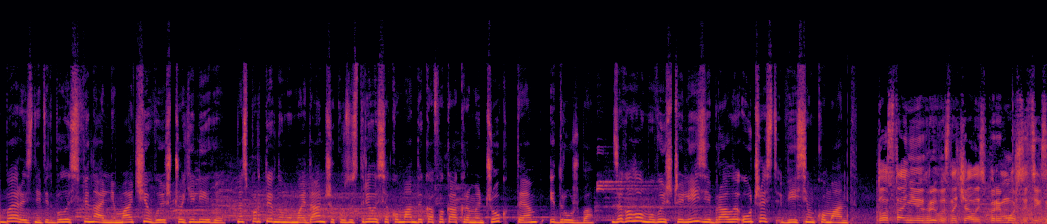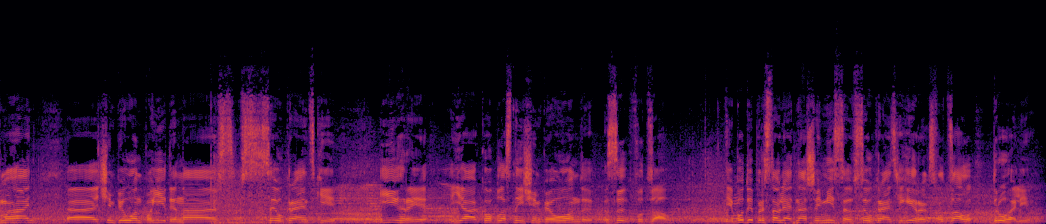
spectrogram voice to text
березня відбулись фінальні матчі вищої ліги. На спортивному майданчику зустрілися команди КФК Кременчук, Темп і Дружба. Загалом у вищій лізі брали участь вісім команд. До останньої гри визначались переможці цих змагань. Е, Чемпіон поїде на всеукраїнські ігри як обласний чемпіон з футзалу. І буде представляти наше місце в всеукраїнських іграх з футзалу друга ліга.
